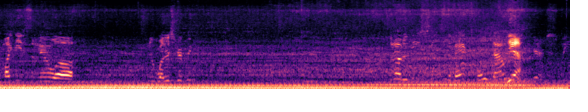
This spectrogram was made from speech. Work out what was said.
it might need some new uh, new weather stripping. So now do these seats in the back fold down? Yeah. Yeah. Sweet,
